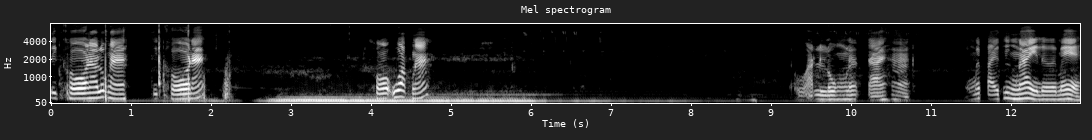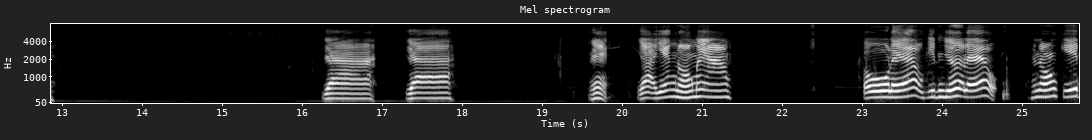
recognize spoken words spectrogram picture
ติดคอนะลูกนะติดคอนะ คออ้วกนะวันลงแล้วตายห่ายังไม่ไปถึงไหนเลยแม่ยา อย่านี่ยอย่าแย่งน้องไม่เอา โตแล้วกินเยอะแล้ว ให้น้องกิน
